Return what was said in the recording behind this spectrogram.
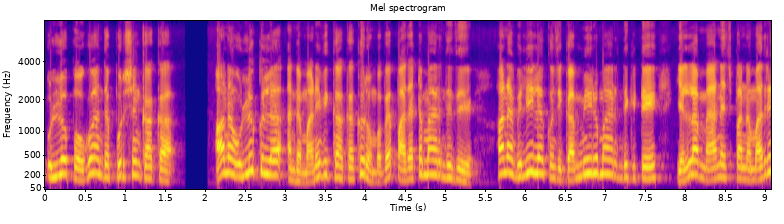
உள்ள போகும் அந்த புருஷன் காக்கா. ஆனால் உள்ளுக்குள்ள அந்த மனைவி காக்காக்கு ரொம்பவே பதட்டமாக இருந்தது. ஆனால் வெளியில் கொஞ்சம் கம்பீரமாக இருந்துக்கிட்டு எல்லாம் மேனேஜ் பண்ண மாதிரி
